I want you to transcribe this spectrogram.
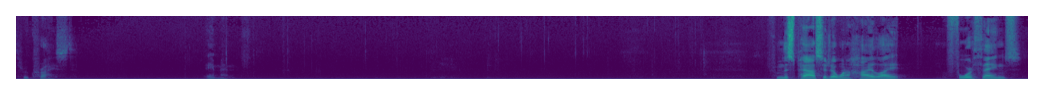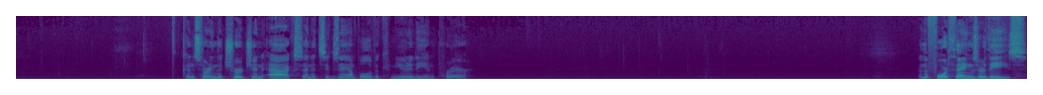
through Christ. Amen. From this passage, I want to highlight four things concerning the church in Acts and its example of a community in prayer. And the four things are these.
